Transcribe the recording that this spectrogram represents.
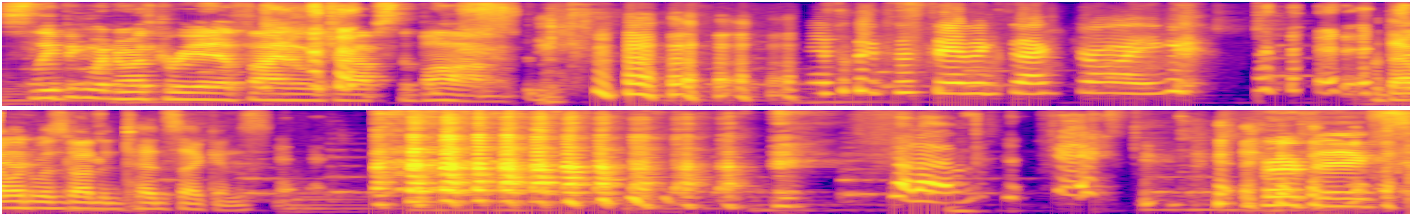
Sleeping with North Korea finally drops the bomb. Basically, it's the same exact drawing. But that one was done in 10 seconds. Shut up. Perfect.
